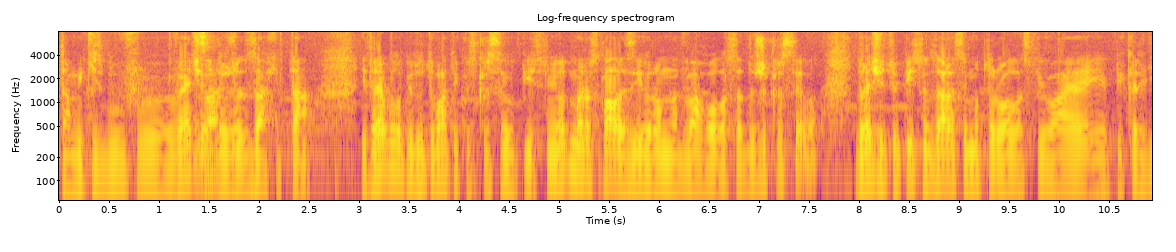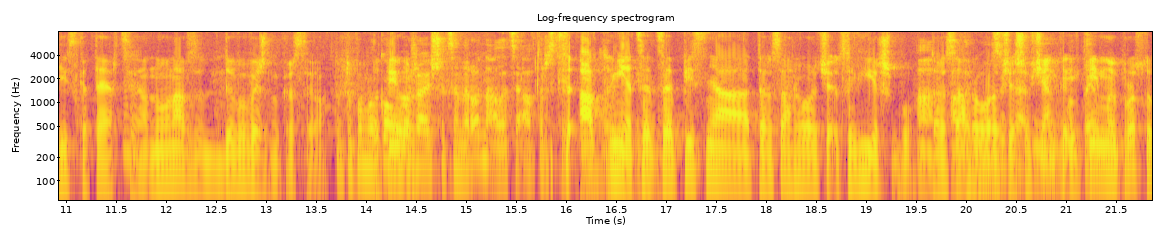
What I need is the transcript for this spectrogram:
Там якийсь був е, вечір, Захід. дуже захід, та. І треба було підготувати якусь красиву пісню. І от ми розклали з Ігорем на два голоса дуже красиво. До речі, цю пісню зараз і Моторола співає, і Пікардійська терця. Ну вона дивовижно красива. Тобто помилково Ігор- вважаю, що це народна, але це авторська. це ав... Ні, це, це пісня Тараса Григоровича, це вірш був А, Тараса Григоровича Шевченка, який ми просто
